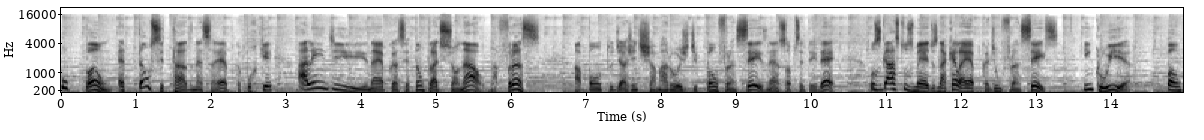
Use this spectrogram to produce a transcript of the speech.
O pão é tão citado nessa época porque, além de na época ser tão tradicional na França, a ponto de a gente chamar hoje de pão francês, né? Só para você ter ideia, os gastos médios naquela época de um francês incluía pão,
